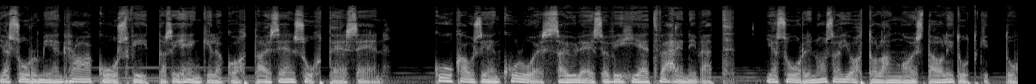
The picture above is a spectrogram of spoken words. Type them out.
ja surmien raakuus viittasi henkilökohtaiseen suhteeseen. Kuukausien kuluessa yleisövihjeet vähenivät, ja suurin osa johtolangoista oli tutkittu,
